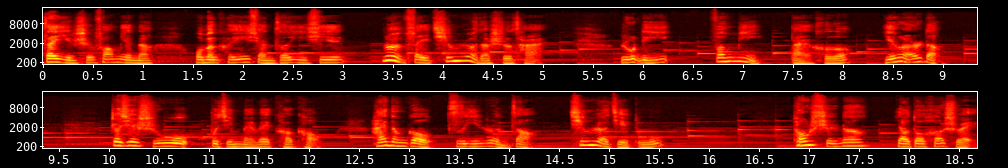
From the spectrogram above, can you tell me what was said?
在饮食方面呢，我们可以选择一些润肺清热的食材，如梨、蜂蜜、百合、银耳等。这些食物不仅美味可口，还能够滋阴润燥、清热解毒。同时呢。要多喝水，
